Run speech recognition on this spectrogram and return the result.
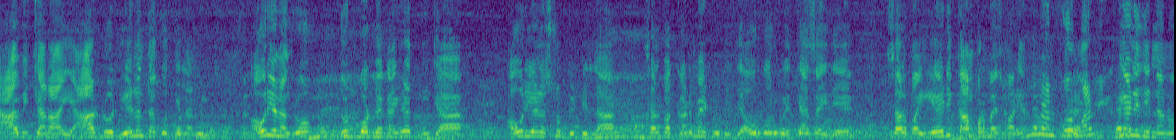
ಯಾವ ವಿಚಾರ ಯಾರು ಏನಂತ ಗೊತ್ತಿಲ್ಲ ಅವ್ರು ಏನಂದ್ರು? ದುಡ್ಡು ಕೊಡ್ಬೇಕಾಗಿರೋದು ನಿಜ. ಅವ್ರು ಹೇಳೋಷ್ಟು ದುಡ್ಡಿಲ್ಲ. ಸ್ವಲ್ಪ ಕಡಿಮೆ ದುಡ್ಡಿದೆ. ಅವ್ರಿಗವ್ರಿಗೂ ವ್ಯತ್ಯಾಸ ಇದೆ. ಸ್ವಲ್ಪ ಹೇಳಿ ಕಾಂಪ್ರಮೈಸ್ ಮಾಡಿ ಅಂತ ನಾನು ಫೋನ್ ಮಾಡಿ ಹೇಳಿದ್ದೀನಿ ನಾನು.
